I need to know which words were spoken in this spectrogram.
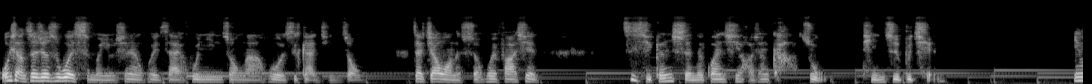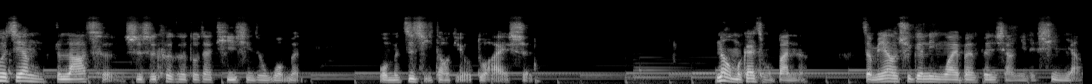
我想这就是为什么有些人会在婚姻中啊，或者是感情中，在交往的时候会发现自己跟神的关系好像卡住。停滞不前，因为这样的拉扯时时刻刻都在提醒着我们，我们自己到底有多爱神。那我们该怎么办呢？怎么样去跟另外一半分享你的信仰，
